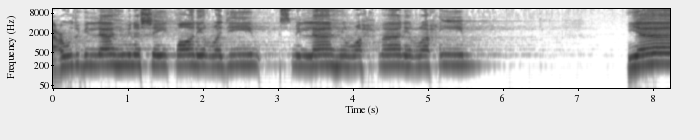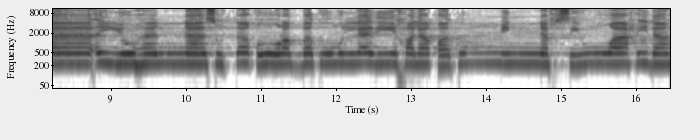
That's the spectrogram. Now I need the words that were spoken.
أعوذ بالله من الشيطان الرجيم. بسم الله الرحمن الرحيم. يا أيها الناس اتقوا ربكم الذي خلقكم من نفس واحدة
